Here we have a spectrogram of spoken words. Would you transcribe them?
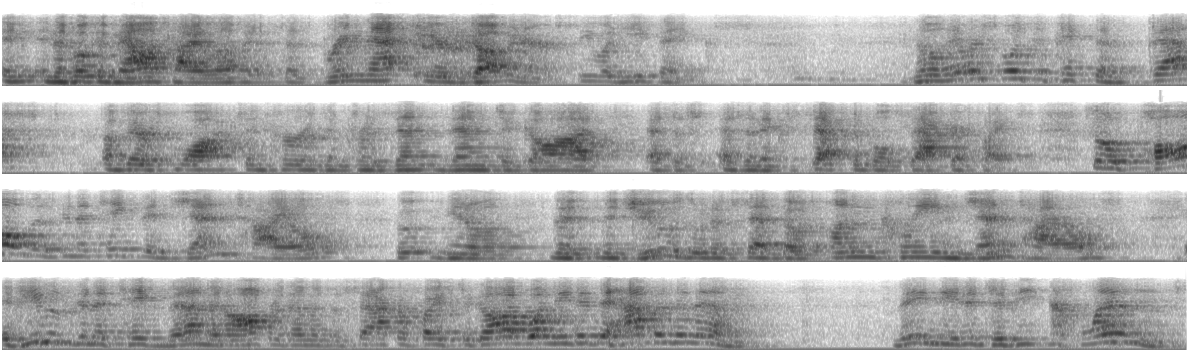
In, in the book of Malachi, I love it. It says, Bring that to your governor, see what he thinks. No, they were supposed to pick the best of their flocks and herds and present them to God as, a, as an acceptable sacrifice. So if Paul was going to take the Gentiles, who, you know, the, the Jews would have said those unclean Gentiles, if he was going to take them and offer them as a sacrifice to God, what needed to happen to them? They needed to be cleansed.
